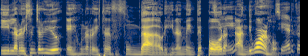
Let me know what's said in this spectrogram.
Y la revista Interview es una revista que fue fundada originalmente por Sí. Andy Warhol. Cierto.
